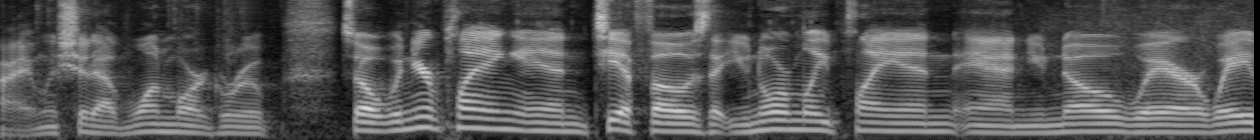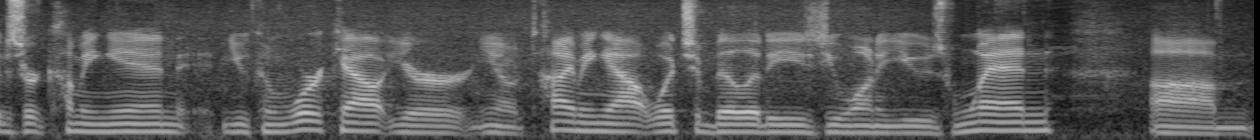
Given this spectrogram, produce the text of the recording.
All right, we should have one more group. So when you're playing in TFOs that you normally play in and you know where waves are coming in, you can work out your, you know, timing out which abilities you want to use when. Um,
